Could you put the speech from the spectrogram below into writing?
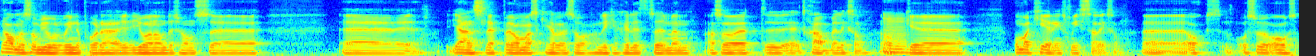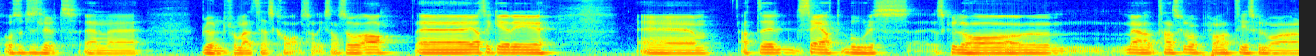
Ja men som Joel var inne på det här Johan Anderssons... Eh, hjärnsläpp om man ska kalla det så. Det kanske är lite tid men alltså ett, ett sjabbel liksom. Mm. Och, eh, och markeringsmissar liksom. Eh, och, och, så, och, och så till slut en eh, blund från Mattias Karlsson liksom. Så ja, eh, jag tycker det är... Eh, att eh, säga att Boris skulle ha... Med att han skulle vara på plan, att det skulle vara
